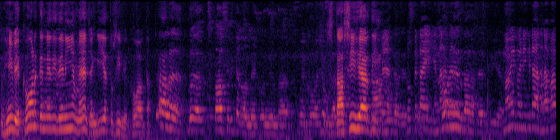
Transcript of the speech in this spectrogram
ਤੁਸੀਂ ਵੇਖੋ ਹੁਣ ਕਿੰਨੇ ਦੀ ਦੇਣੀ ਆ ਮੈਂ ਚੰਗੀ ਆ ਤੁਸੀਂ ਵੇਖੋ ਆਪਦਾ। ਚੱਲ 87 ਦੀ ਚੱਲਾਂਦੇ ਕੋਈ ਨਹੀਂ ਹੁੰਦਾ ਕੋਈ ਖੁਸ਼ ਹੋਊਗਾ। 87000 ਦੀ। ਤੇ ਘਟਾਈ ਜਨਾ ਕੋਈ ਨਹੀਂ ਫਿਰ। ਹੁੰਦਾ ਫਿਰ ਕੀ ਆ। ਮੈਂ ਵੀ ਕੋਈ ਨਹੀਂ ਘਟਾ ਦੇਣਾ ਪਰ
